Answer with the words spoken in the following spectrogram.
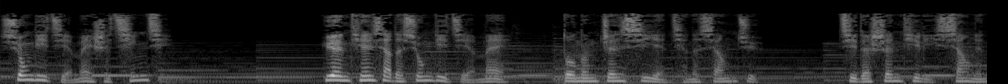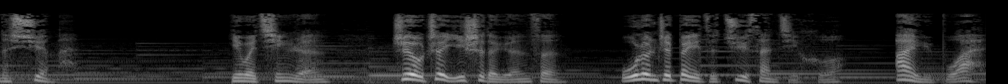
兄弟姐妹是亲戚。愿天下的兄弟姐妹都能珍惜眼前的相聚，记得身体里相连的血脉。因为亲人，只有这一世的缘分，无论这辈子聚散几何，爱与不爱，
